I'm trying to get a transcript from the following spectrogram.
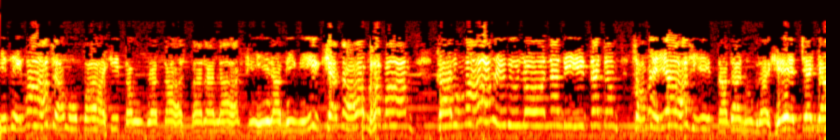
इति वाचमुपाहितौ भवाम् करुणा भवान् नदीतटम् समयासि तदनुग्रहे या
